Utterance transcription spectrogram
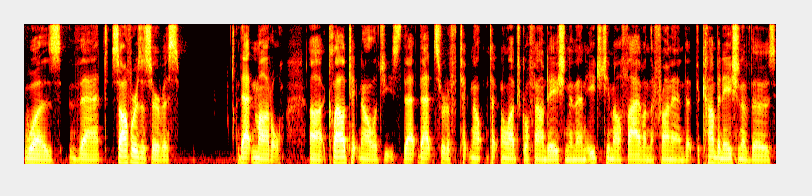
was that software as a service, that model uh, cloud technologies, that that sort of techno- technological foundation, and then HTML5 on the front end. That the combination of those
